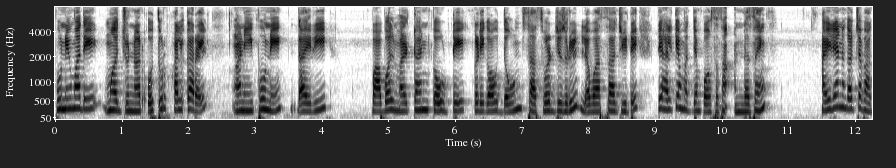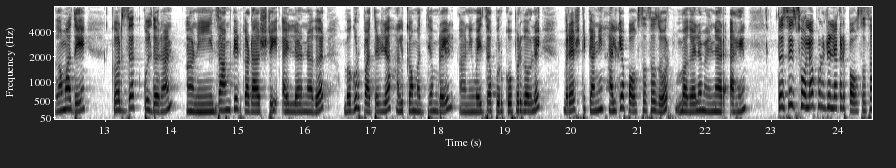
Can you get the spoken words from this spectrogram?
पुणेमध्ये मध जुन्नर ओतूर हलका राहील. आणि पुणे डायरी बाबल मलठण कवटे कडेगाव दौंड सासवड जेजुरी लवासा जिटे ते हलक्या मध्यम पावसाचा अंदाज आहे. अहिल्यानगरच्या भागामध्ये कर्जत कुलधरण आणि जामखेड कडाश्री अहिल्यानगर बगूर पातळीला हलका मध्यम राहील आणि वैजापूर कोपरगावला बऱ्याच ठिकाणी हलक्या पावसाचा जोर बघायला मिळणार आहे. तसेच सोलापूर जिल्ह्याकडे पावसाचा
